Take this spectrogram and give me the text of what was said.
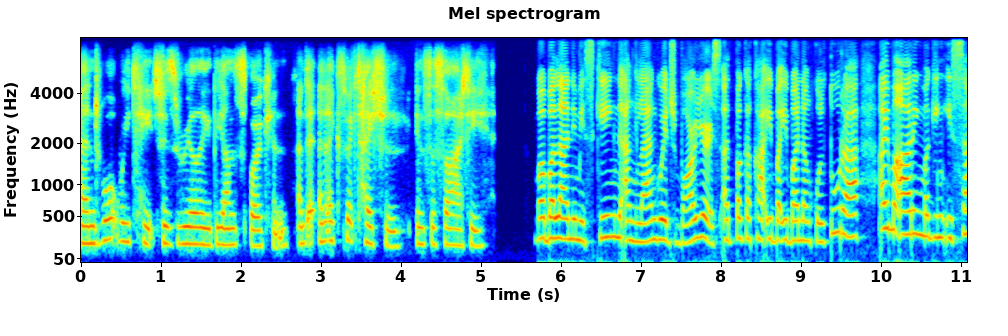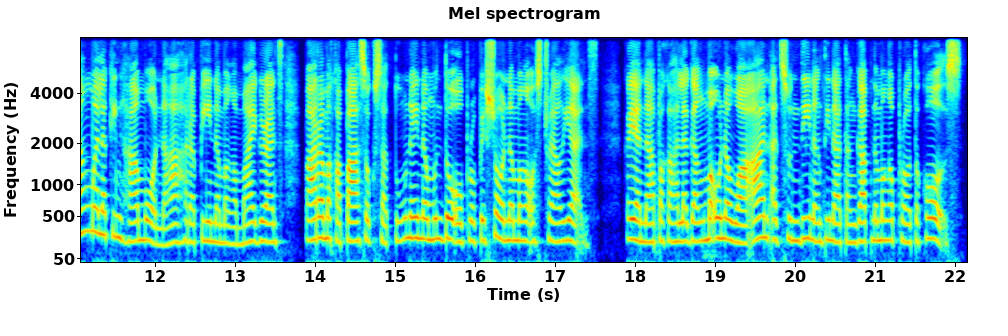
And what we teach is really the unspoken and an expectation in society Babala ni Ms. King na ang language barriers at pagkakaiba-iba ng kultura ay maaring maging isang malaking hamon na haharapin ng mga migrants para makapasok sa tunay na mundo o propesyon ng mga Australians. Kaya napakahalagang maunawaan at sundin ang tinatanggap ng mga protocols.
